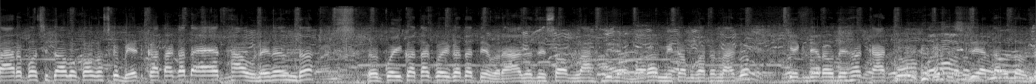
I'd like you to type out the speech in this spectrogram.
बाह्र पछि त अब कगजको भेट कता कता आयो थाहा हुँदैन नि त। कोही कता कोही कता त्यही भएर आज चाहिँ सब लास्ट दिन भनेर मिटअप गर्न लाग्यो केक लिएर आउँदैछ काट्नु। यताउता हुन्छ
